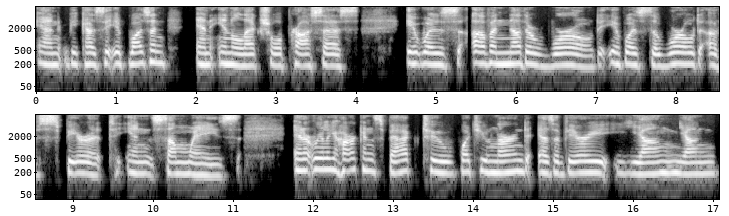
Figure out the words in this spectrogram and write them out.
And because it wasn't an intellectual process, it was of another world. It was the world of spirit in some ways. And it really harkens back to what you learned as a very young, young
